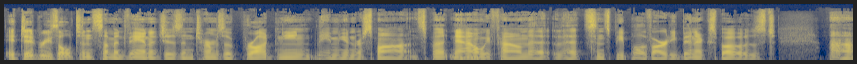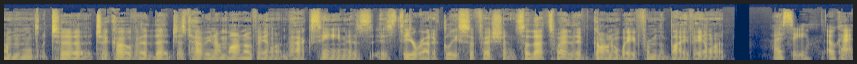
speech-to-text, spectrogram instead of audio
it did result in some advantages in terms of broadening the immune response. But now mm-hmm. we found that, that since people have already been exposed um, to, to COVID, that just having a monovalent vaccine is, is theoretically sufficient. So that's why they've gone away from the bivalent. I see. Okay.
